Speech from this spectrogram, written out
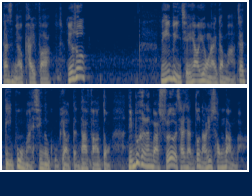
但是你要开发，也就是说。你一笔钱要用来干嘛？在底部买新的股票，等它发动。你不可能把所有财产都拿去冲浪吧？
